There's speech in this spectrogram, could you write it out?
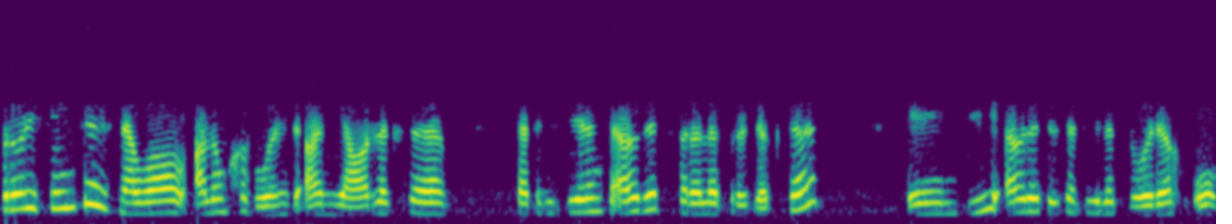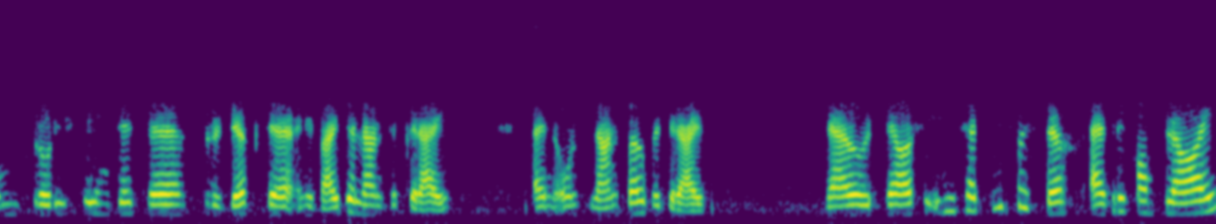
Produsente is nou al alomgewoond aan jaarlikse sertifiseringsaudits vir hulle produkte en die audit is natuurlik nodig om produsente se produkte in die buiteland te kry in ons landboubedryf. Nou daar's 'n inisiatief gestig AgriComply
